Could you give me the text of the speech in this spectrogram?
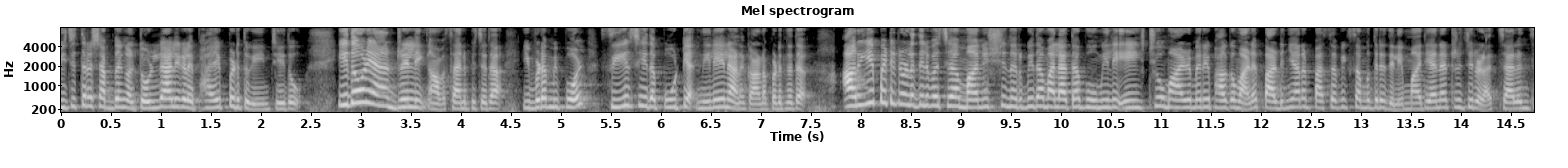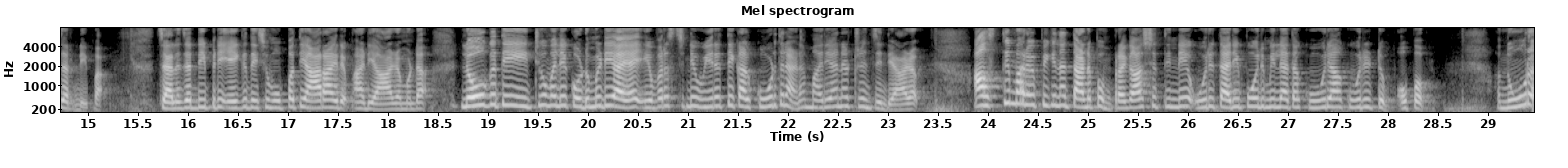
വിചിത്ര ശബ്ദങ്ങൾ തൊഴിലാളികളെ ഭയപ്പെടുത്തുകയും ചെയ്തു. ഇതോടെയാണ് ഡ്രില്ലിംഗ് അവസാനിപ്പിച്ചത്. ഇവിടം ഇപ്പോൾ സീൽ ചെയ്ത പൂട്ടിയ നിലയിലാണ് കാണപ്പെടുന്നത്. അറിയപ്പെട്ടിട്ടുള്ളതിൽ വെച്ച് മനുഷ്യനിർമ്മിതമല്ലാത്ത ഭൂമിയിലെ ഏറ്റവും ആഴമേറിയ ഭാഗമാണ് പടിഞ്ഞാറൻ പസഫിക് സമുദ്രത്തിലെ മരിയാന ട്രിഞ്ചിലുള്ള ചലഞ്ചർ ഡീപ്പ് ചലഞ്ചർ ഡീപ്പിന് ഏകദേശം മുപ്പത്തി ആറായിരം അടി ആഴമുണ്ട്. ലോകത്തെ ഏറ്റവും വലിയ കൊടുമുടിയായ എവറസ്റ്റിന്റെ ഉയരത്തേക്കാൾ കൂടുതലാണ് മരിയാന ട്രെഞ്ചിന്റെ ആഴം. അസ്ഥി മരവിപ്പിക്കുന്ന തണുപ്പും പ്രകാശത്തിന്റെ ഒരു തരി പോലുമില്ലാത്ത കൂരാ കൂരിട്ടും ഒപ്പം. നൂറ്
